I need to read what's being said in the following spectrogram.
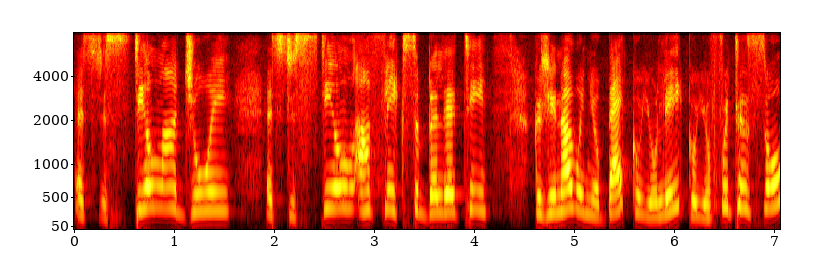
it's to steal our joy, it's to steal our flexibility. Because you know, when your back or your leg or your foot is sore,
